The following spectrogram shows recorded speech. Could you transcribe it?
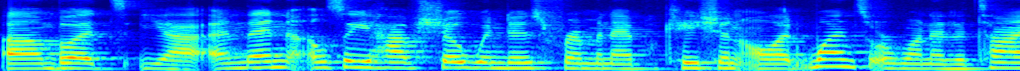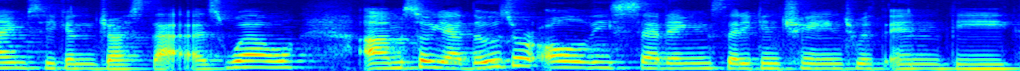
Um, but yeah, and then also you have show windows from an application all at once or one at a time, so you can adjust that as well. Um, so yeah, those are all these settings that you can change within the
